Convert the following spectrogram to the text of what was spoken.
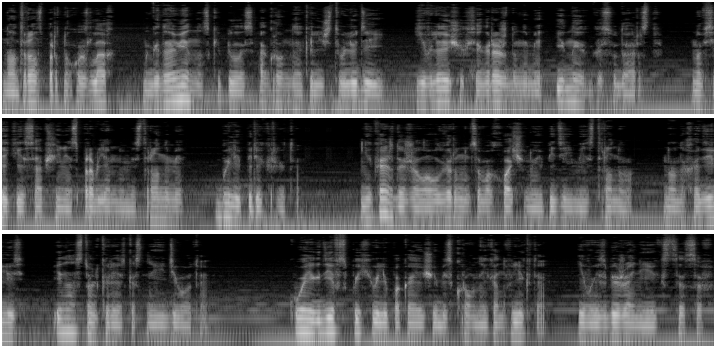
На транспортных узлах мгновенно скопилось огромное количество людей, являющихся гражданами иных государств, но всякие сообщения с проблемными странами были перекрыты. Не каждый желал вернуться в охваченную эпидемией страну, но находились и настолько редкостные идиоты. Кое-где вспыхивали пока еще бескровные конфликты, и во избежание эксцессов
